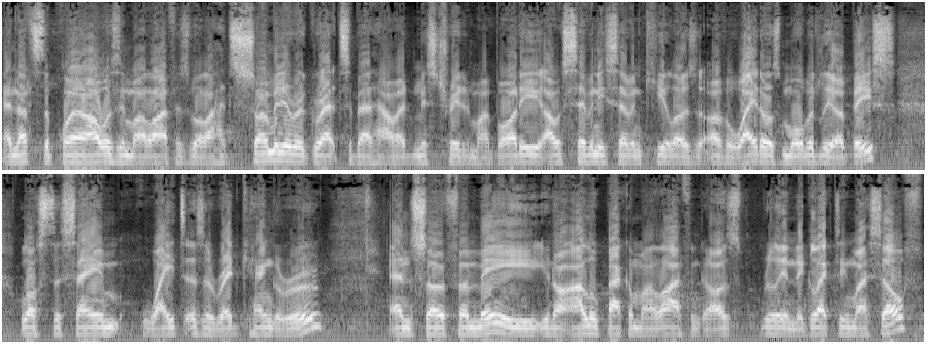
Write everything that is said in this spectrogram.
and that's the point I was in my life as well. I had so many regrets about how I'd mistreated my body. I was 77 kilos overweight, I was morbidly obese, lost the same weight as a red kangaroo. And so for me, you know, I look back on my life and go, I was really neglecting myself.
